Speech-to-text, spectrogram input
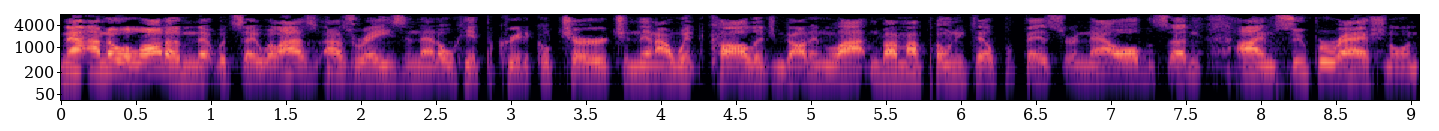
Now, I know a lot of them that would say, well, I was, I was raised in that old hypocritical church and then I went to college and got enlightened by my ponytail professor and now all of a sudden I am super rational and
